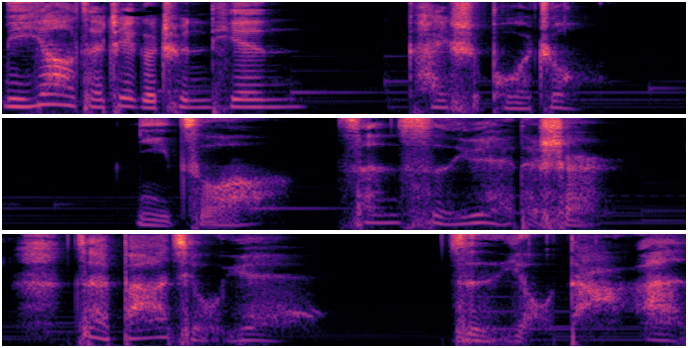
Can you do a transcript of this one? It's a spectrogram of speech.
你要在这个春天开始播种，你做三四月的事儿，在八九月自有答案。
